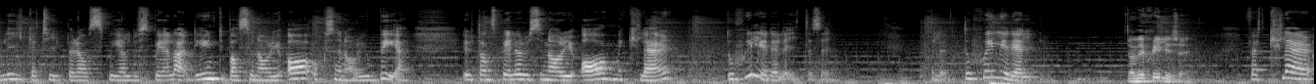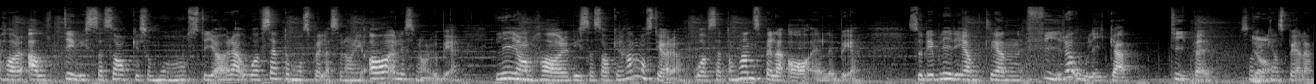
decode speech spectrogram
olika typer av spel du spelar. Det är ju inte bara scenario A och scenario B. Utan spelar du scenario A med Claire, då skiljer det lite sig. Eller, då skiljer det Ja, det skiljer sig. för att Claire har alltid vissa saker som hon måste göra oavsett om hon spelar scenario A eller scenario B. Leon har vissa saker han måste göra oavsett om han spelar A eller B. Så det blir egentligen fyra olika typer som Ja. du kan spela.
